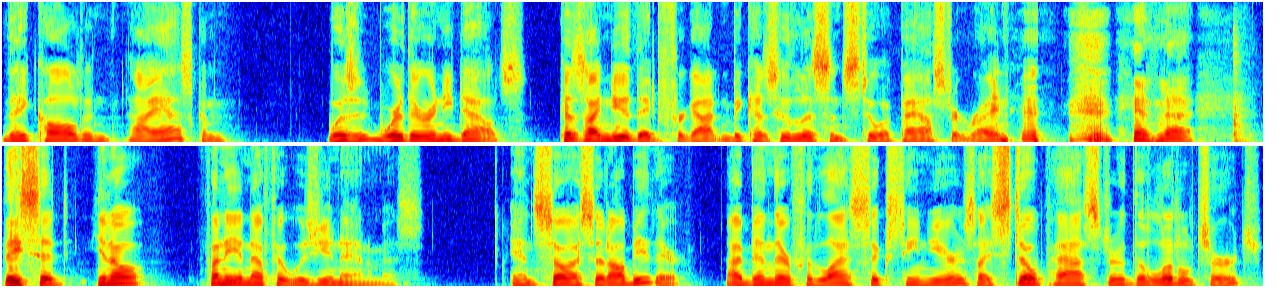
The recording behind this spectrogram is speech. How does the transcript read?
they called and I asked them, "Was were there any doubts?" because I knew they'd forgotten because who listens to a pastor, right? and uh, they said, you know, funny enough, it was unanimous. And so I said, I'll be there. I've been there for the last 16 years. I still pastor the little church.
